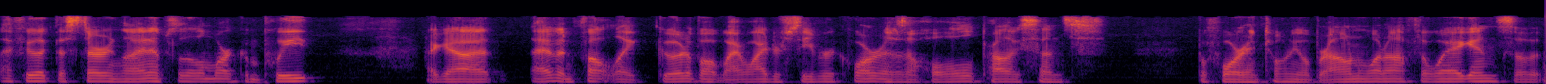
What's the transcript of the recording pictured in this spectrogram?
I feel like the starting lineup's a little more complete. I got. I haven't felt like good about my wide receiver core as a whole probably since before Antonio Brown went off the wagon, so it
